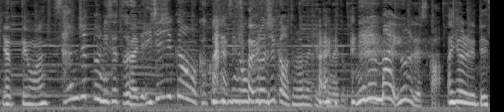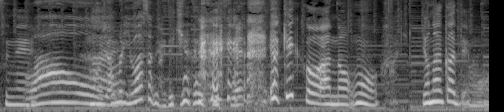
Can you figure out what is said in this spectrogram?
やってます。30分2セットだから1時間は確実にお風呂時間を取らなきゃいけないと寝る前夜ですか？あ夜ですね。わお、はい、あんまり夜遊びはできないですね。いや結構あのもう夜中でも。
